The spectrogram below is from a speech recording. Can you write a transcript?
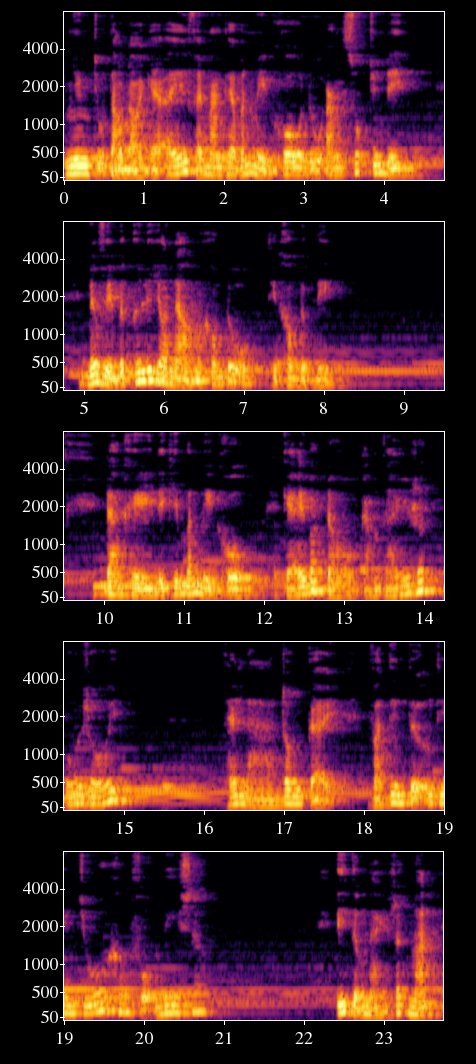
Nhưng chủ tàu đòi kẻ ấy phải mang theo bánh mì khô đủ ăn suốt chuyến đi. Nếu vì bất cứ lý do nào mà không đủ thì không được đi. Đang khi đi kiếm bánh mì khô, kẻ ấy bắt đầu cảm thấy rất bối rối. Thế là trông cậy và tin tưởng thiên chúa không phụ ni sao? Ý tưởng này rất mạnh,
